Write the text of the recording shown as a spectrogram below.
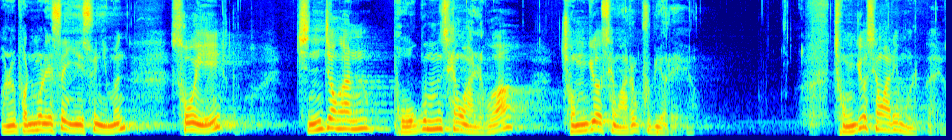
오늘 본문에서 예수님은 소위 진정한 복음 생활과 종교 생활을 구별해요. 종교 생활이 뭘까요?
